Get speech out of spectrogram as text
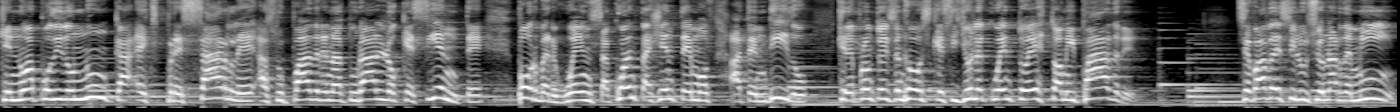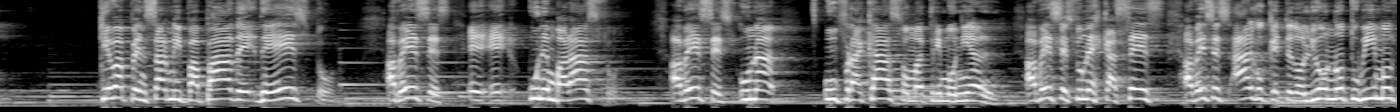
que no ha podido nunca expresarle a su padre natural lo que siente por vergüenza. ¿Cuánta gente hemos atendido que de pronto dicen, no, es que si yo le cuento esto a mi padre, se va a desilusionar de mí? ¿Qué va a pensar mi papá de, esto? A veces eh, eh, un embarazo a veces una, un fracaso matrimonial, a veces una escasez, a veces algo que te dolió, no tuvimos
